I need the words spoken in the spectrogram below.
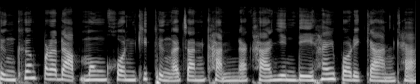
ถึงเครื่องประดับมงคลคิดถึงอาจารย์ขันนะคะ ยินดีให้บริการค่ะ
